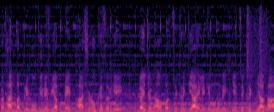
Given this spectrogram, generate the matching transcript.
प्रधानमंत्री मोदी ने भी अपने भाषणों के ज़रिए कई जगहों पर ज़िक्र किया है, लेकिन उन्होंने ये ज़िक्र किया था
